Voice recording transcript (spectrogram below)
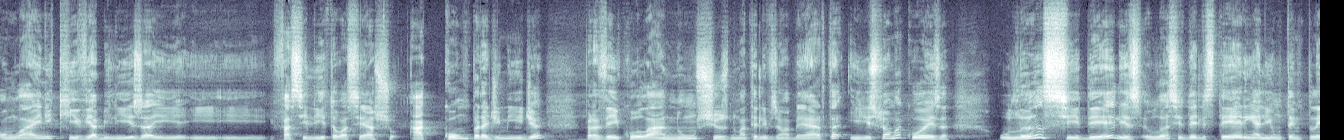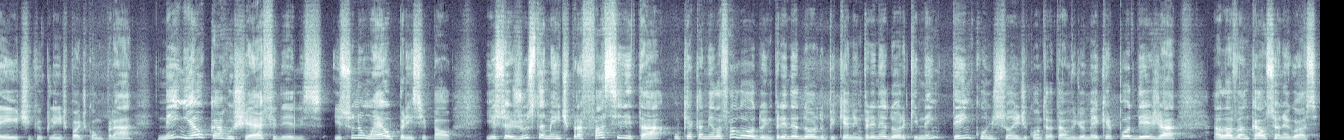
online que viabiliza e, e, e facilita o acesso à compra de mídia para veicular anúncios numa televisão aberta, e isso é uma coisa o lance deles, o lance deles terem ali um template que o cliente pode comprar, nem é o carro-chefe deles. Isso não é o principal. Isso é justamente para facilitar o que a Camila falou, do empreendedor, do pequeno empreendedor que nem tem condições de contratar um videomaker, poder já alavancar o seu negócio.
